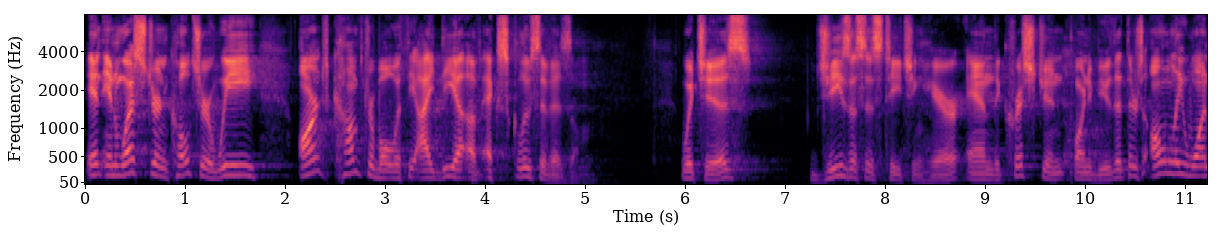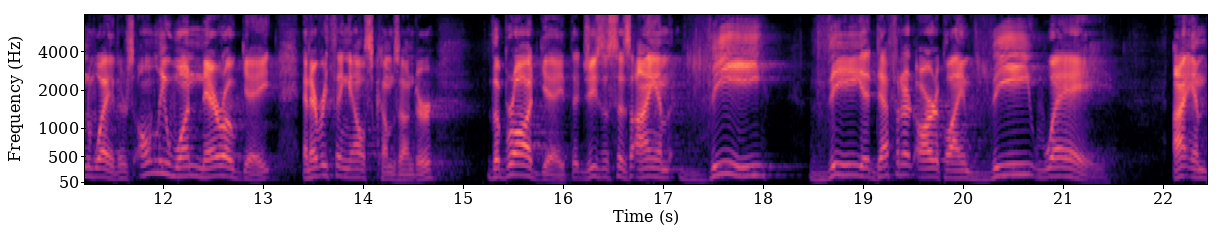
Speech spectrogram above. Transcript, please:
In, in Western culture, we aren't comfortable with the idea of exclusivism, which is Jesus' teaching here and the Christian point of view that there's only one way, there's only one narrow gate, and everything else comes under the broad gate. That Jesus says, I am the, the, a definite article, I am the way. I am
